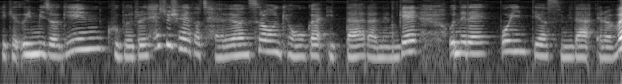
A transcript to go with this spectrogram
이렇게 의미적인 구별을 해주셔야 더 자연스러운 경우가 있다라는 게 오늘의 포인트였습니다. 여러분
